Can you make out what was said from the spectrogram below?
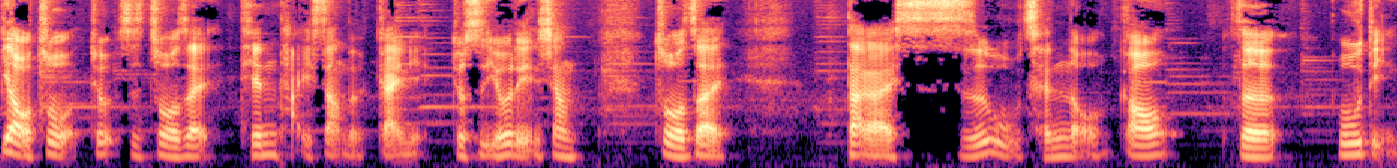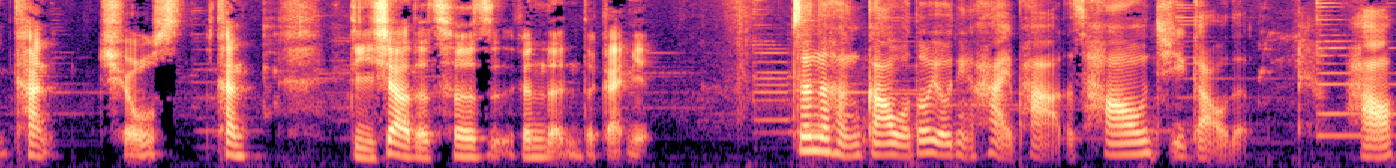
要坐就是坐在天台上的概念，就是有点像坐在大概十五层楼高的屋顶看球，看底下的车子跟人的概念，真的很高，我都有点害怕了，超级高的。好，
